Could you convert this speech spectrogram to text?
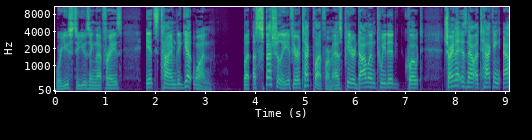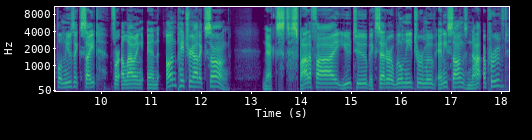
we're used to using that phrase, it's time to get one. But especially if you're a tech platform, as Peter Dahlin tweeted, quote, China is now attacking Apple Music site for allowing an unpatriotic song. Next, Spotify, YouTube, etc. will need to remove any songs not approved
